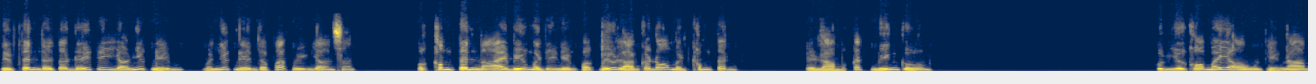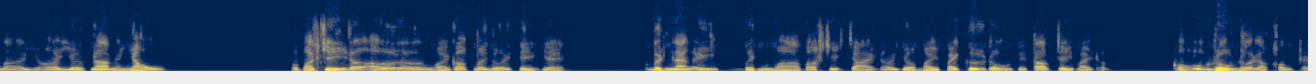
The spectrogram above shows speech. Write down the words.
Niềm tin thì tôi để đi vào nhất niệm, mà nhất niệm thì phát nguyện giảng sanh mà không tin mà ai biểu mình đi niệm phật biểu làm cái đó mình không tin. Thì làm một cách miễn cưỡng. Cũng như có mấy ông thiện nam ở, ở Việt Nam này nhậu. Và bà chị đó ở ngoại quốc mới gửi tiền về. Bệnh nan y bệnh mà bác sĩ chạy nói giờ mày phải cứ rượu thì tao trị mày được. Còn uống rượu nữa là không trị.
